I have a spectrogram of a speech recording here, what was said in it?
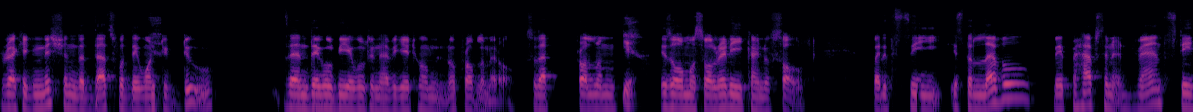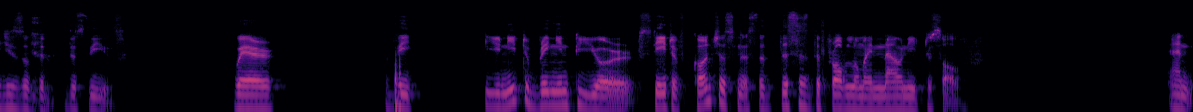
recognition that that's what they want to do, then they will be able to navigate home no problem at all. So that problem yeah. is almost already kind of solved but it's the it's the level where perhaps in advanced stages of the disease where the you need to bring into your state of consciousness that this is the problem I now need to solve. And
